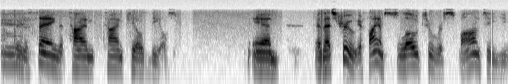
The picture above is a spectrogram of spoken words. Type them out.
there's mm. a saying that time time kills deals, and and that's true. If I am slow to respond to you,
